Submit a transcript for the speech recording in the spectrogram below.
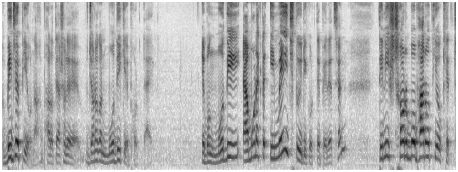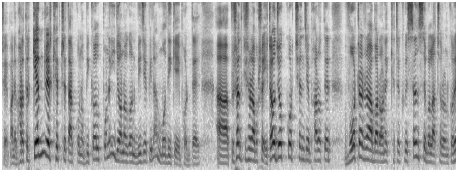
বিজেপিও না, ভারতে আসলে জনগণ মোদিকে ভোট দেয়। এবং মোদি এমন একটা ইমেজ তৈরি করতে পেরেছেন তিনি সর্বভারতীয় ক্ষেত্রে মানে ভারতের কেন্দ্রের ক্ষেত্রে তার কোনো বিকল্প নেই। জনগণ, বিজেপি না, মোদীকেই ভোট দেয়। প্রশান্ত কিশোর অবশ্য এটাও যোগ করছেন যে ভারতের ভোটাররা আবার অনেক ক্ষেত্রে খুবই সেন্সেবল আচরণ করে।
